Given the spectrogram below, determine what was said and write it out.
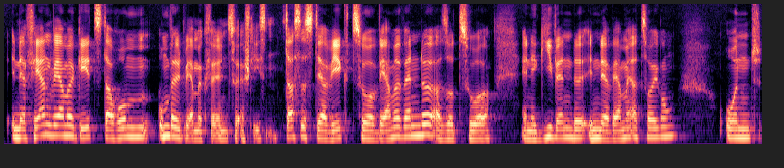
in der Fernwärme geht es darum, Umweltwärmequellen zu erschließen. Das ist der Weg zur Wärmewende, also zur Energiewende in der Wärmeerzeugung. Und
